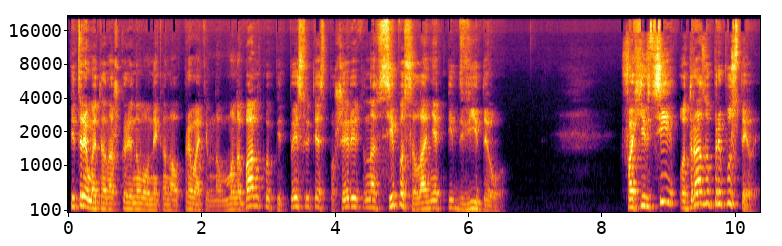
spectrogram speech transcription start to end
Підтримайте наш корінномовний канал в приваті на Монобанку, підписуйтесь, поширюйте нас всі посилання під відео. Фахівці одразу припустили,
